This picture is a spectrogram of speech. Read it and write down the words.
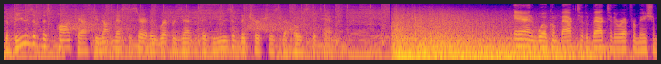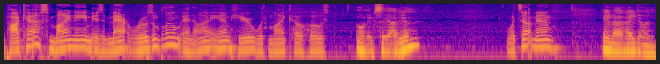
The views of this podcast do not necessarily represent the views of the churches the hosts attend. And welcome back to the Back to the Reformation podcast. My name is Matt Rosenblum, and I am here with my co-host Onig Sayadian. What's up, man? Hey, Matt. How you doing?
